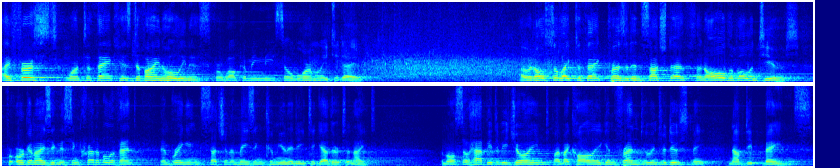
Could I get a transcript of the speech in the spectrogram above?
I first want to thank His Divine Holiness for welcoming me so warmly today. I would also like to thank President Sachdev and all the volunteers for organizing this incredible event and bringing such an amazing community together tonight. I'm also happy to be joined by my colleague and friend who introduced me, Navdeep Bains.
